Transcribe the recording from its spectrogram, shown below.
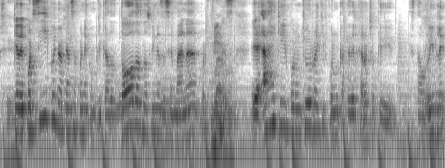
Sí. Que de por sí Coyoacán se pone complicado todos los fines de semana porque Claro. pues eh, hay que ir por un churro, hay que ir por un café del jarocho que está horrible.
